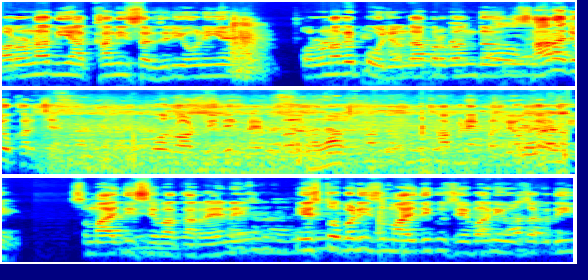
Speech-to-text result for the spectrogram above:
ਔਰ ਉਹਨਾਂ ਦੀਆਂ ਅੱਖਾਂ ਦੀ ਸਰਜਰੀ ਹੋਣੀ ਹੈ ਔਰ ਉਹਨਾਂ ਦੇ ਭੋਜਨ ਦਾ ਪ੍ਰਬੰਧ ਸਾਰਾ ਜੋ ਖਰਚਾ ਹੈ ਉਹ ਰੋਟਰੀ ਦੇ ਮੈਂਬਰ ਆਪਣੇ ਪੱਲਿਓਂ ਕਰਕੇ ਸਮਾਜ ਦੀ ਸੇਵਾ ਕਰ ਰਹੇ ਨੇ। ਇਸ ਤੋਂ ਬੜੀ ਸਮਾਜ ਦੀ ਕੋਈ ਸੇਵਾ ਨਹੀਂ ਹੋ ਸਕਦੀ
